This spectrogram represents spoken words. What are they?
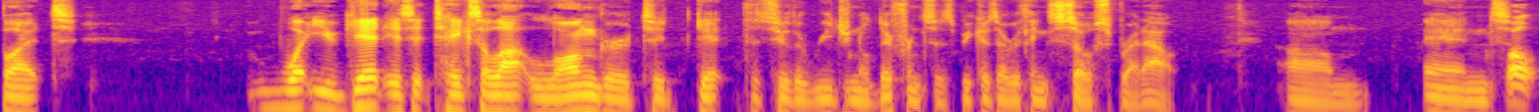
but what you get is it takes a lot longer to get to, to the regional differences because everything's so spread out. Um, and Well,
